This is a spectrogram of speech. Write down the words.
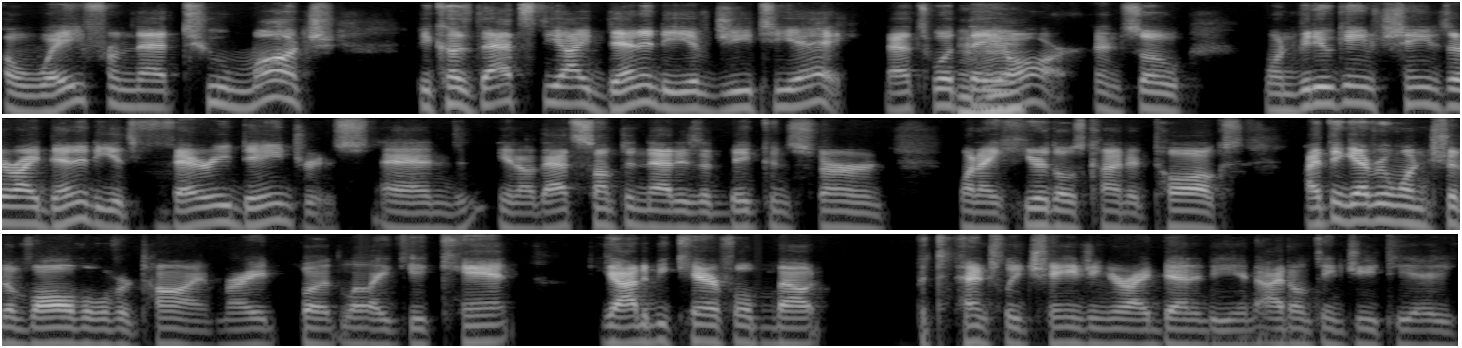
away from that too much because that's the identity of GTA. That's what mm-hmm. they are. And so when video games change their identity, it's very dangerous. And, you know, that's something that is a big concern when I hear those kind of talks. I think everyone should evolve over time, right? But like you can't, you got to be careful about potentially changing your identity. And I don't think GTA,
